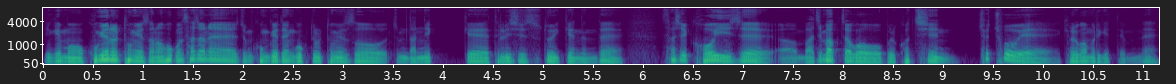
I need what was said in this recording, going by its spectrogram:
이게 뭐 공연을 통해서나 혹은 사전에 좀 공개된 곡들을 통해서 좀 낯익게 들리실 수도 있겠는데 사실 거의 이제 어, 마지막 작업을 거친 최초의 결과물이기 때문에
